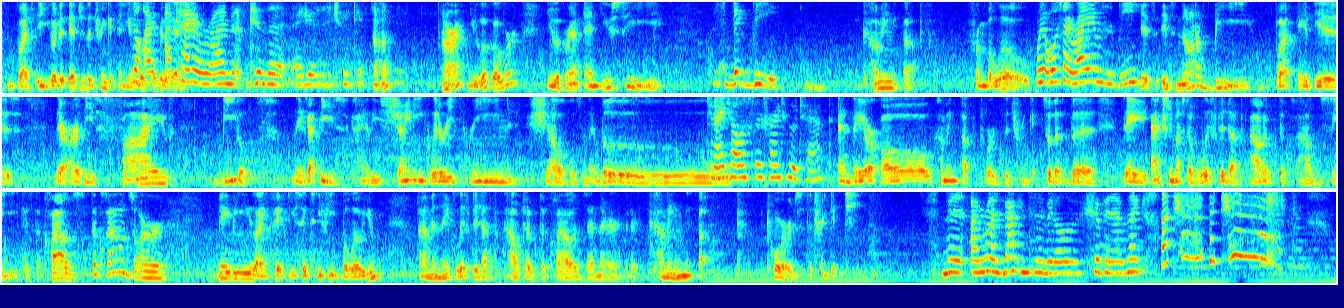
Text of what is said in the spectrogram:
But you go to the edge of the trinket and you no, look I, over the I edge. kind of run to the edge of the trinket. Uh huh. All right. You look over. You look around, and you see This big bee. Coming up from below Wait, was I right? It was a bee. It's it's not a bee, but it is. There are these five beetles. And they've got these kind of these shiny, glittery green shells, and they're. Can I tell if they're trying to attack? And they are all coming up toward the trinket. So the the they actually must have lifted up out of the cloud sea because the clouds the clouds are maybe like 50, 60 feet below you, um, and they've lifted up out of the clouds and they're they're coming up towards the trinket. Then I run back into the middle of the ship and I'm like, attack, attack!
